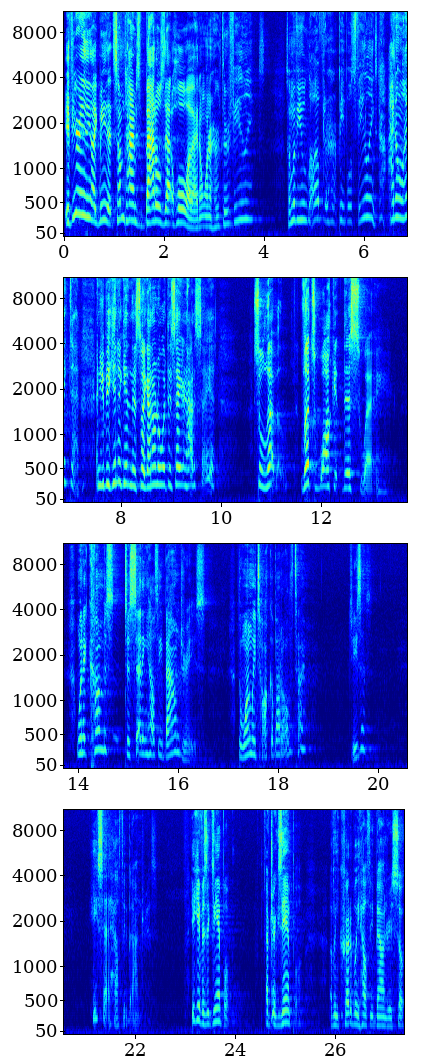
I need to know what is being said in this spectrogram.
If you're anything like me that sometimes battles that whole, I don't want to hurt their feelings. Some of you love to hurt people's feelings. I don't like that. And you begin to get in this, like, I don't know what to say or how to say it. So let, let's walk it this way. When it comes to setting healthy boundaries, the one we talk about all the time, Jesus, he set healthy boundaries. He gave us example after example of incredibly healthy boundaries. So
